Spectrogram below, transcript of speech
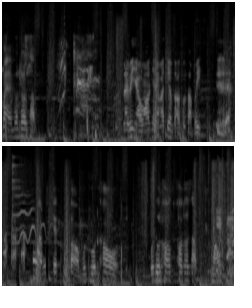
ไม่บนโทรศัพท์แล้วพี่จะเอาเมาส์ที่ไหนมาเทียบต่อโทรศัพท์พี่ต้องหาเซตต่อบลูทูธเข้าบลูทูธเข้าเข้าโทรศัพท์เมาเก็บส์ ตังค์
